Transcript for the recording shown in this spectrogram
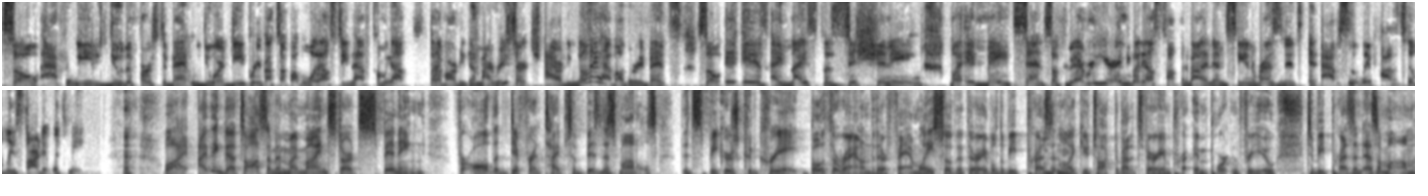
So after we do the first event, we do our debrief. I talk about well, what else do you have coming up, but I've already done my research. I already know they have other events, so it is a nice positioning. But it made sense. So if you ever hear anybody else talking about an MC in residence, it absolutely positively started with me. well, I, I think that's awesome. And my mind starts spinning for all the different types of business models that speakers could create, both around their family so that they're able to be present, mm-hmm. like you talked about. It's very imp- important for you to be present as a mom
